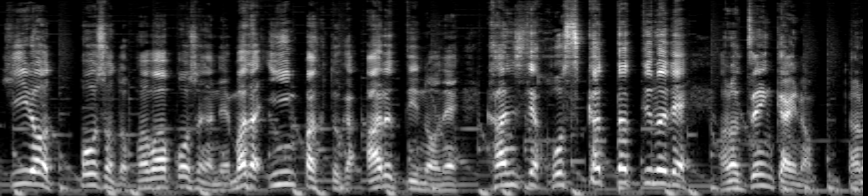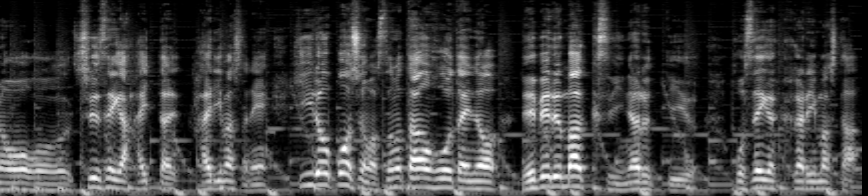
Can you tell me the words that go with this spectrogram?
ヒーローポーションとパワーポーションがね、まだインパクトがあるっていうのをね、感じて欲しかったっていうので、あの、前回の、あのー、修正が入った、入りましたね。ヒーローポーションはそのタウン砲体のレベルマックスになるっていう補正がかかりました。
